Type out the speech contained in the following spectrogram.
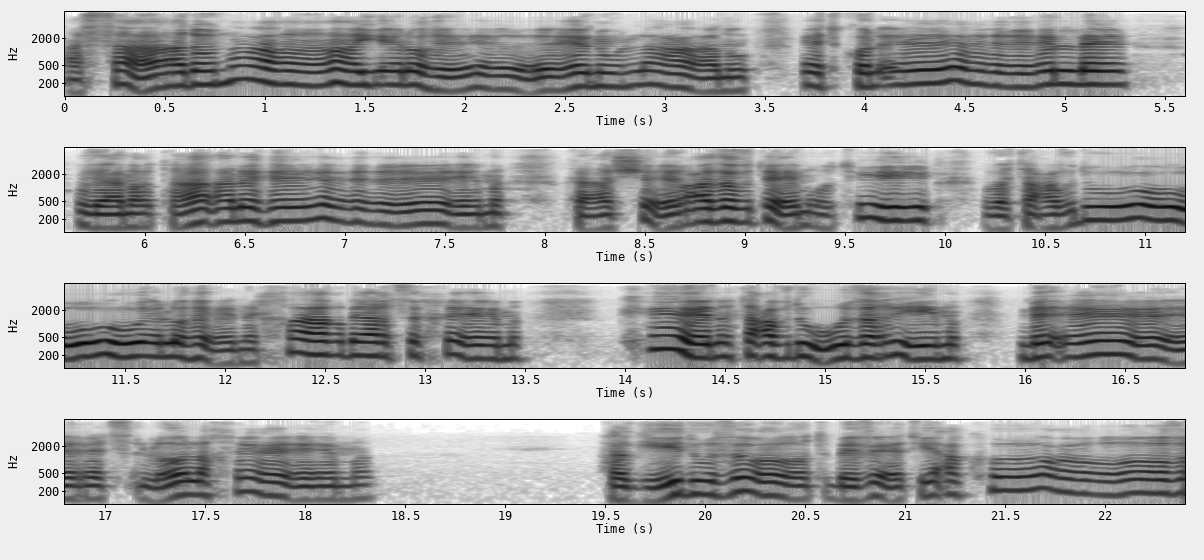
עשה אדוני אלוהינו לנו את כל אלה ואמרת עליהם כאשר עזבתם אותי ותעבדו אלוהי נכר בארצכם כן תעבדו זרים בארץ לא לכם. הגידו זאת בבית יעקב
